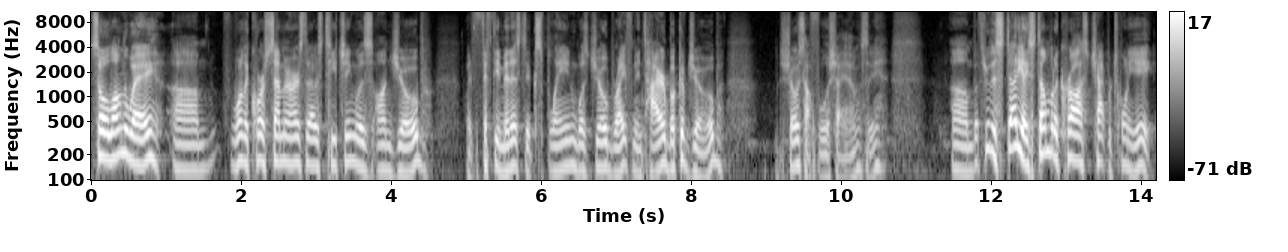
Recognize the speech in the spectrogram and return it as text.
So along the way, um, one of the course seminars that I was teaching was on Job. I had 50 minutes to explain was Job right from the entire book of Job. Shows how foolish I am, see? Um, but through the study, I stumbled across chapter 28.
